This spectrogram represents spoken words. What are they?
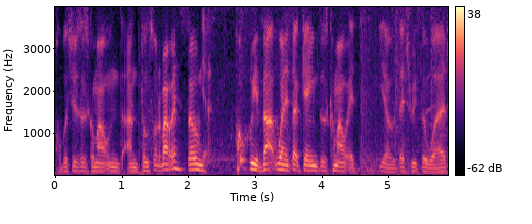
publishers has come out and, and done something about it. So Yeah. hopefully that when it, that game does come out, it you know they're true to the word.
